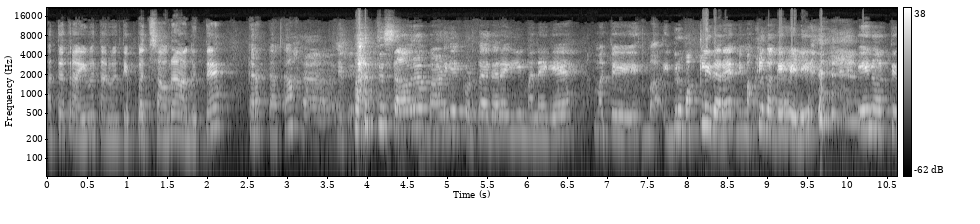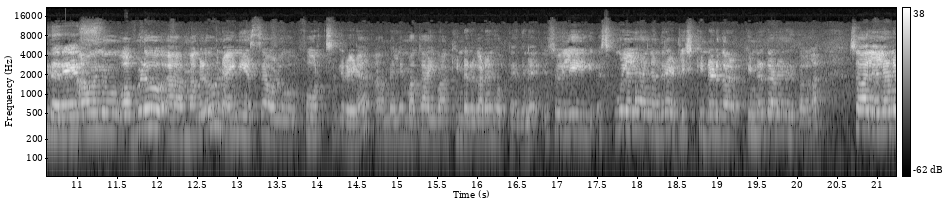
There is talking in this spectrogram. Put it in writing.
ಹತ್ತತ್ರ ಐವತ್ತು ಅರವತ್ತು ಎಪ್ಪತ್ತು ಸಾವಿರ ಆಗುತ್ತೆ. ಕರೆಕ್ಟ್ ಅಕ್ಕ ಎಪ್ಪತ್ತು ಸಾವಿರ ಬಾಡಿಗೆ ಕೊಡ್ತಾ ಇದ್ದಾರೆ ಈ ಮನೆಗೆ. ಮತ್ತೆ ಇಬ್ರು ಮಕ್ಳಿದ್ದಾರೆ. ನಿಮ್ಮ ಮಕ್ಳ ಬಗ್ಗೆ ಹೇಳಿ. ಏನು ಓದ್ತಿದ್ದಾರೆ? ಅವನು ಒಬ್ಳು ಮಗಳು ನೈನ್ ಇಯರ್ಸ್ ಅವಳು ಫೋರ್ತ್ ಗ್ರೇಡ್ ಆಮೇಲೆ ಮಗ ಇವಾಗ ಕಿಂಡರ್ ಗಾರ್ಡನ್ ಹೋಗ್ತಾ ಇದ್ದಾನೆ. ಸೊ ಇಲ್ಲಿ ಸ್ಕೂಲ್ ಎಲ್ಲ ಹೆಂಗಂದ್ರೆ ಅಟ್ಲೀಸ್ಟ್ ಕಿಂಡರ್ ಗಾರ್ಡನ್ ಇರ್ತಾವಲ್ಲ? ಸೊ ಅಲ್ಲೆಲ್ಲಾನೇ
